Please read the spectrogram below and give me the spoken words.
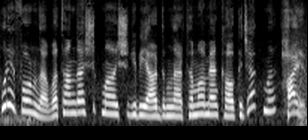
Bu reformla vatandaşlık maaşı gibi yardımlar tamamen kalkacak mı? Hayır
